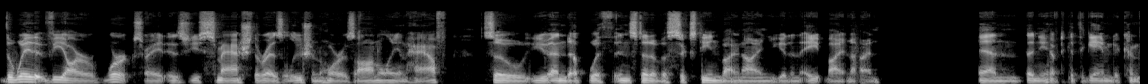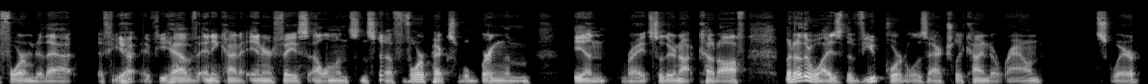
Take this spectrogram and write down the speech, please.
the way that VR works, right, is you smash the resolution horizontally in half. So you end up with instead of a 16 by 9, you get an 8 by 9. And then you have to get the game to conform to that. If you Yeah. if you have any kind of interface elements and stuff, VorpX will bring them in, right? So they're not cut off. But otherwise the view portal is actually kind of round, square,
